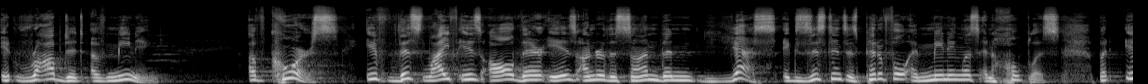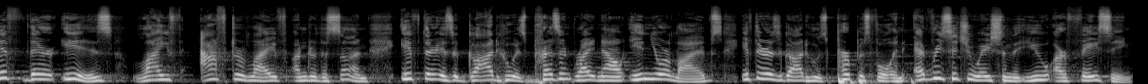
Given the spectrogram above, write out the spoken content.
It robbed it of meaning. Of course, if this life is all there is under the sun, then yes, existence is pitiful and meaningless and hopeless. But if there is life after life under the sun, if there is a God who is present right now in your lives, if there is a God who is purposeful in every situation that you are facing,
